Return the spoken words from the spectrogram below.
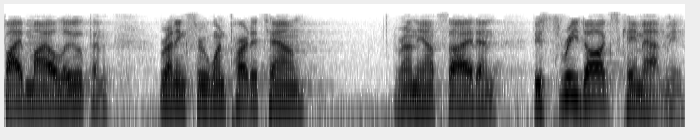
five mile loop, and running through one part of town around the outside, and these three dogs came at me.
